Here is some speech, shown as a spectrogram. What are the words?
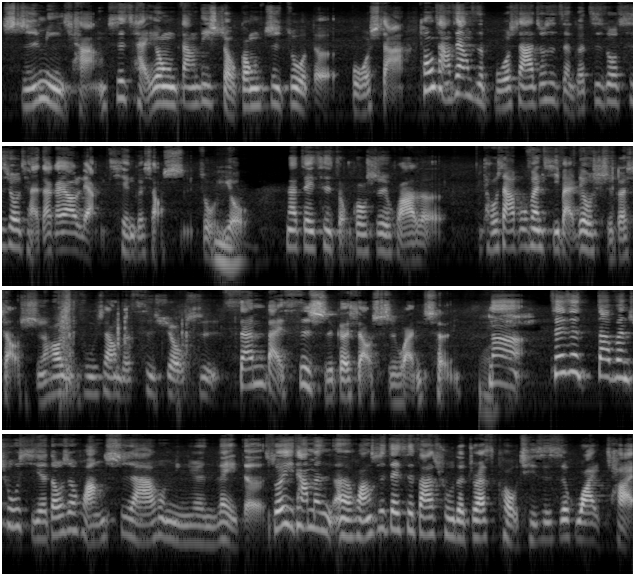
十米长，是采用当地手工制作的薄纱。通常这样子薄纱，就是整个制作刺绣起来大概要两千个小时左右。嗯，那这次总共是花了。头纱部分七百六十个小时，然后礼服上的刺绣是三百四十个小时完成。那这次大部分出席的都是皇室啊或名人类的，所以他们呃皇室这次发出的 dress code 其实是 white tie。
